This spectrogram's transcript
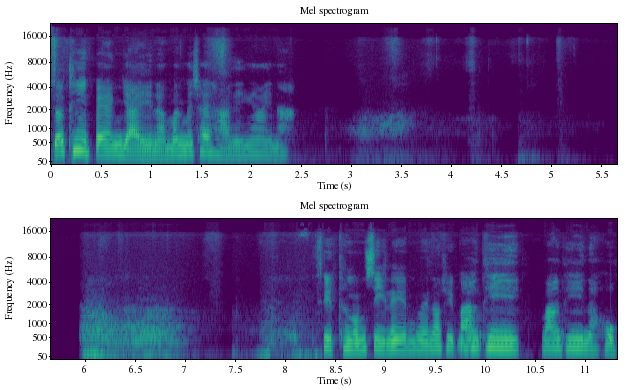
แล้วที่แปลงใหญ่นะมันไม่ใช่หาง่าย ๆ นะติดถนนสี่เลนด้วยเนาะทิพย์บางทีบางทีนะหก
